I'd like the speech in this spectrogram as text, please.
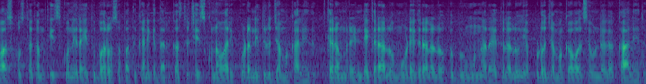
పాస్ పుస్తకం తీసుకుని రైతు భరోసా పథకానికి దరఖాస్తు చేసుకున్న వారికి కూడా నిధులు జమ కాలేదు. ఎకరం రెండెకరాలు మూడెకరాల లోపు భూమి ఉన్న రైతులలో ఎప్పుడో జమ కావాల్సి ఉండగా కాలేదు.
